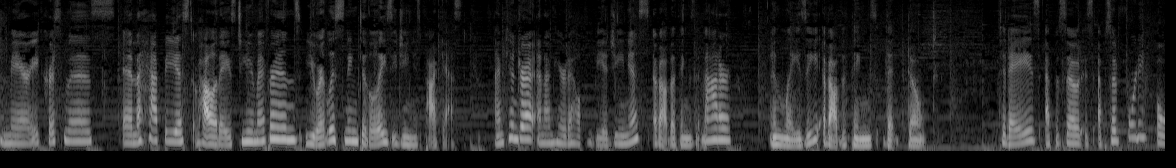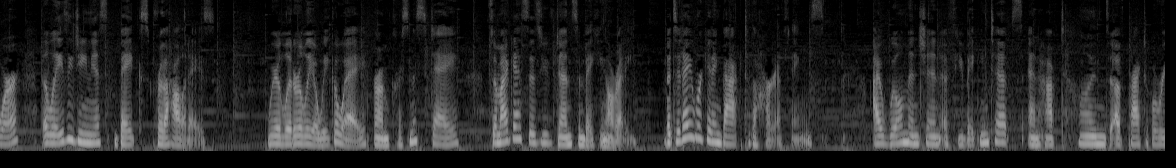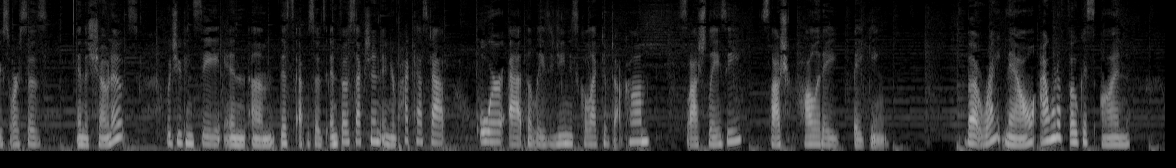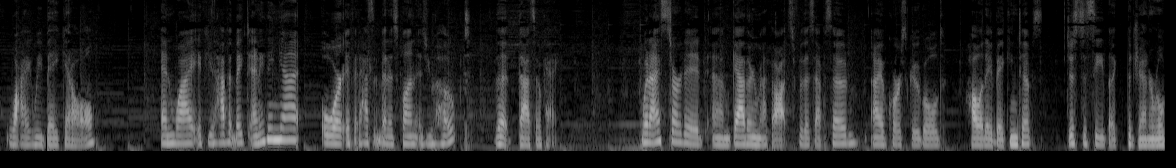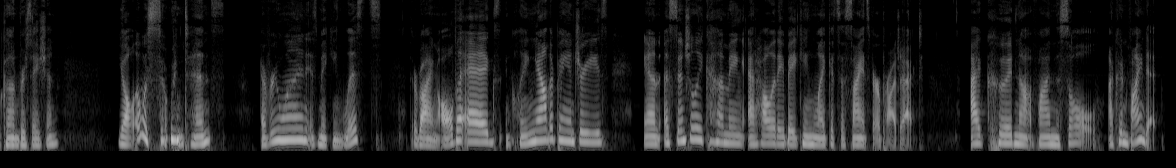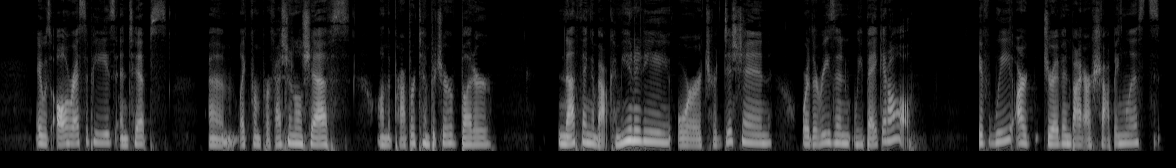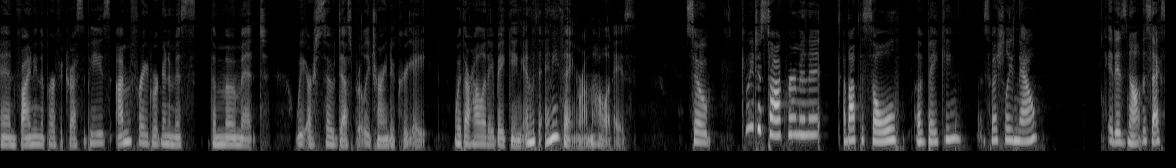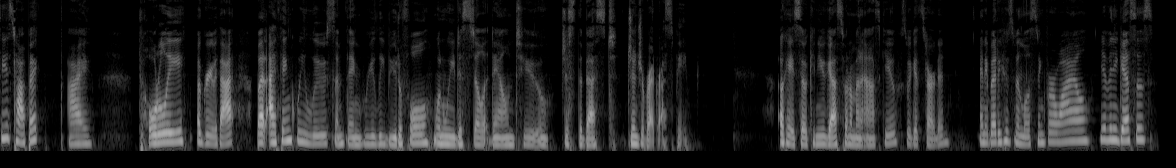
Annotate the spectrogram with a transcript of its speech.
Merry Christmas and the happiest of holidays to you, my friends. You are listening to the Lazy Genius Podcast. I'm Kendra, and I'm here to help you be a genius about the things that matter and lazy about the things that don't. Today's episode is episode 44 The Lazy Genius Bakes for the Holidays. We're literally a week away from Christmas Day, so my guess is you've done some baking already. But today we're getting back to the heart of things. I will mention a few baking tips and have tons of practical resources in the show notes, which you can see in um, this episode's info section in your podcast app or at thelazygeniuscollective.com slash lazy slash holiday baking. But right now, I want to focus on why we bake at all and why, if you haven't baked anything yet, or if it hasn't been as fun as you hoped, that that's okay. When I started um, gathering my thoughts for this episode, I of course Googled holiday baking tips just to see like the general conversation. Y'all, it was so intense. Everyone is making lists. They're buying all the eggs and cleaning out their pantries and essentially coming at holiday baking like it's a science fair project. I could not find the soul. I couldn't find it. It was all recipes and tips, um, like from professional chefs on the proper temperature of butter. Nothing about community or tradition or the reason we bake at all. If we are driven by our shopping lists and finding the perfect recipes, I'm afraid we're going to miss the moment we are so desperately trying to create with our holiday baking and with anything around the holidays. So, can we just talk for a minute about the soul of baking? Especially now. It is not the sexiest topic. I totally agree with that. But I think we lose something really beautiful when we distill it down to just the best gingerbread recipe. Okay, so can you guess what I'm going to ask you as we get started? Anybody who's been listening for a while, you have any guesses?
